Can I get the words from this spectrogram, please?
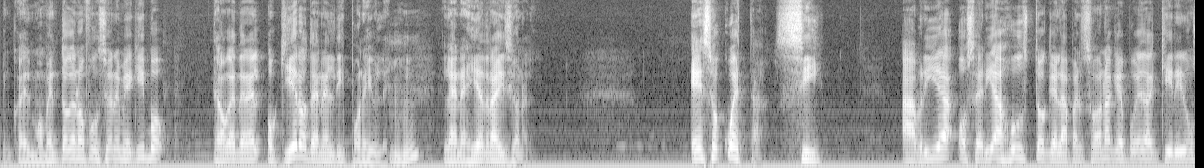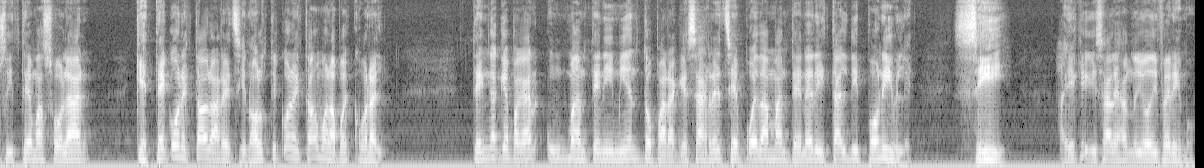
En el momento que no funcione mi equipo, tengo que tener o quiero tener disponible la energía tradicional. ¿Eso cuesta? Sí. ¿Habría o sería justo que la persona que pueda adquirir un sistema solar que esté conectado a la red, si no lo estoy conectado, me la puedes cobrar, tenga que pagar un mantenimiento para que esa red se pueda mantener y estar disponible? Sí. Ahí es que quizá Alejandro y yo diferimos.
